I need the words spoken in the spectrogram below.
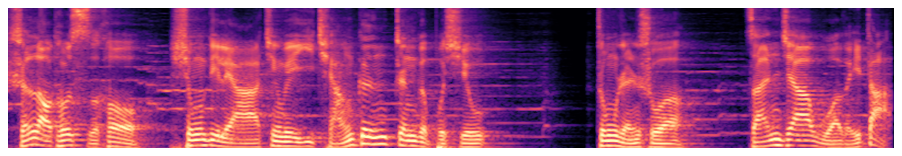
沈老头死后，兄弟俩竟为一墙根争个不休。中人说：“咱家我为大，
